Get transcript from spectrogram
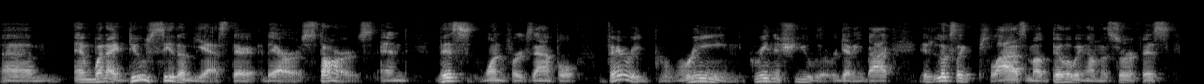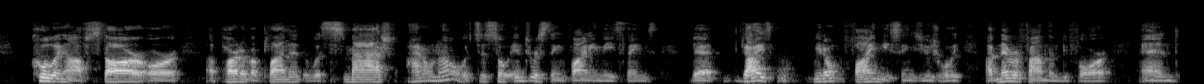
Um, and when I do see them, yes, there they are stars. And this one, for example, very green, greenish hue that we're getting back. It looks like plasma billowing on the surface, cooling off star or a part of a planet that was smashed. I don't know. It's just so interesting finding these things that guys, we don't find these things usually. I've never found them before. And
